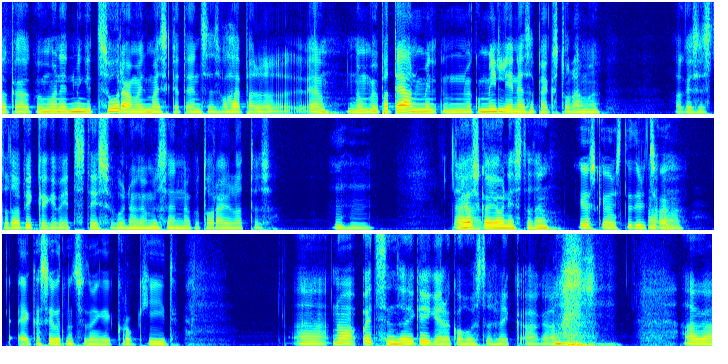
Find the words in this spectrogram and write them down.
aga kui ma neid mingeid suuremaid maske teen, siis vahepeal jah, no ma juba tean, mil-, nagu milline see peaks tulema. aga siis ta tuleb ikkagi veits teistsugune, aga see on nagu tore üllatus mm. -hmm. ma ei oska joonistada. ei oska joonistada üldse või? kas ei võtnud seda mingi krokiid? Äh, no võtsin, see oli kõigile kohustuslik, aga aga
